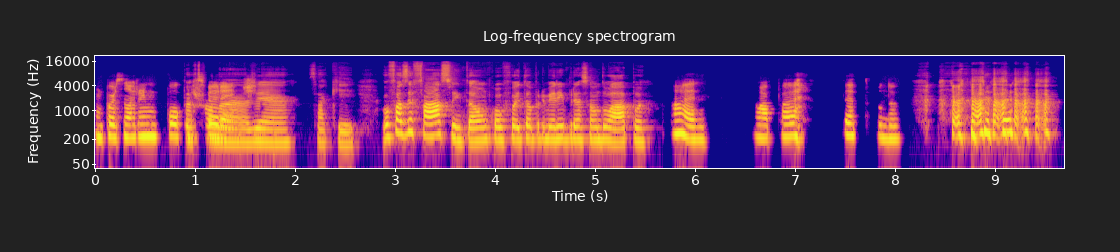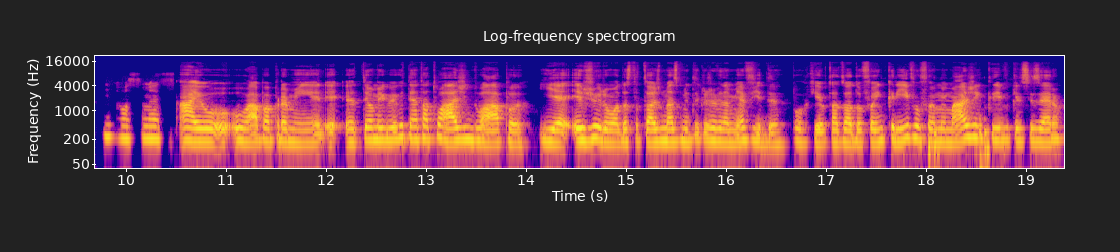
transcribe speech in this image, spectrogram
Um personagem um pouco diferente. Personagem, é. Saquei. Vou fazer fácil, então. Qual foi a tua primeira impressão do Apa? Ah, é. O Apa é tudo. Nossa, mas. Ai, o, o APA pra mim, ele- eu tenho um amigo meu que tem a tatuagem do APA. E é, eu juro, uma das tatuagens mais bonitas que eu já vi na minha vida. Porque o tatuador foi incrível, foi uma imagem incrível que eles fizeram.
